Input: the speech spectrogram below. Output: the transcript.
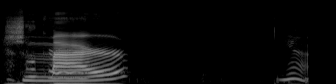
Shocker. Maar, ja.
